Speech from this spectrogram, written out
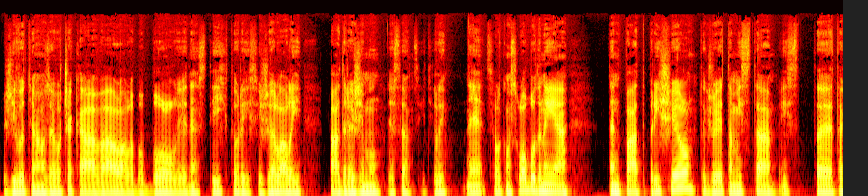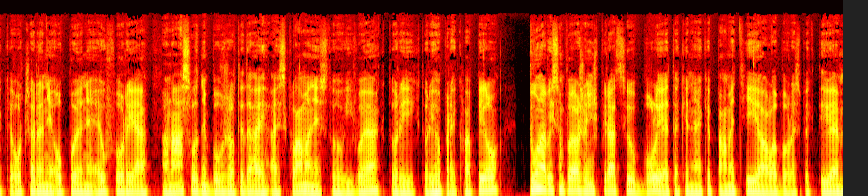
živote naozaj očakával, alebo bol jeden z tých, ktorí si želali pád režimu, kde sa cítili nie celkom slobodní a ten pád prišiel, takže je tam istá, istá isté také očarenie, opojenie, eufória a následne bohužiaľ teda aj, aj sklamanie z toho vývoja, ktorý, ktorý ho prekvapil. Tu by som povedal, že inšpiráciou boli aj také nejaké pamäti alebo respektíve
